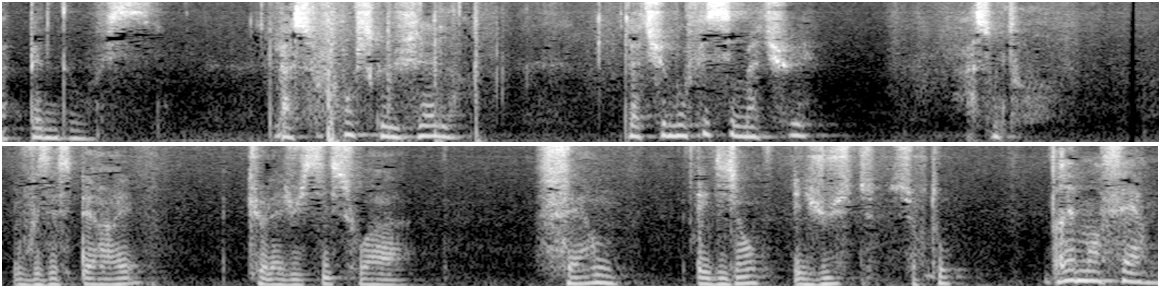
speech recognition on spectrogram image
La peine de mon fils. La souffrance que j'ai là. Il a tué mon fils, il m'a tué. À son tour. Vous espérez que la justice soit ferme, exigeante et juste surtout? Vraiment ferme.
